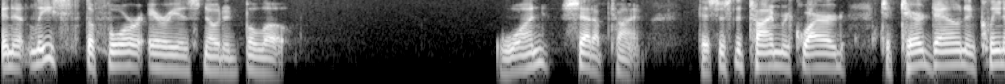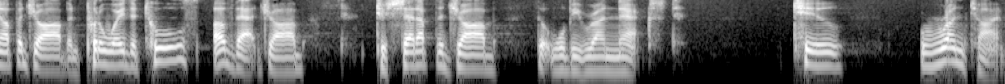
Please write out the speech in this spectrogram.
in at least the four areas noted below. One, setup time. This is the time required to tear down and clean up a job and put away the tools of that job to set up the job that will be run next. Two, runtime,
